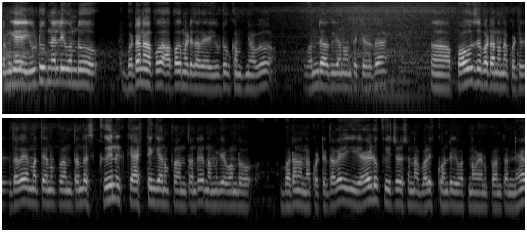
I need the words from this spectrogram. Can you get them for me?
ನಮಗೆ ಯೂಟ್ಯೂಬ್ನಲ್ಲಿ ಒಂದು ಬಟನ್ ಆಪ್ ಆಫರ್ ಮಾಡಿದ್ದಾರೆ ಯೂಟ್ಯೂಬ್ ಕಂಪ್ನಿಯವರು ಒಂದು ಅದು ಏನು ಅಂತ ಕೇಳಿದ್ರೆ ಪೌಸ್ ಬಟನನ್ನು ಕೊಟ್ಟಿದ್ದಾವೆ. ಮತ್ತು ಏನಪ್ಪ ಅಂತಂದರೆ ಸ್ಕ್ರೀನ್ ಕ್ಯಾಸ್ಟಿಂಗ್ ಏನಪ್ಪ ಅಂತಂದರೆ ನಮಗೆ ಒಂದು ಬಟನನ್ನು ಕೊಟ್ಟಿದ್ದಾವೆ. ಈ ಎರಡು ಫೀಚರ್ಸನ್ನು ಬಳಸಿಕೊಂಡು ಇವತ್ತು ನಾವು ಏನಪ್ಪ ಅಂತ ನೇರ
